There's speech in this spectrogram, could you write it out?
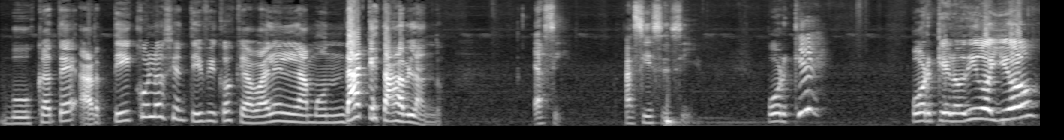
Búscate artículos científicos que avalen la mondad que estás hablando. Así. Así es sencillo. ¿Por qué? Porque lo digo yo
